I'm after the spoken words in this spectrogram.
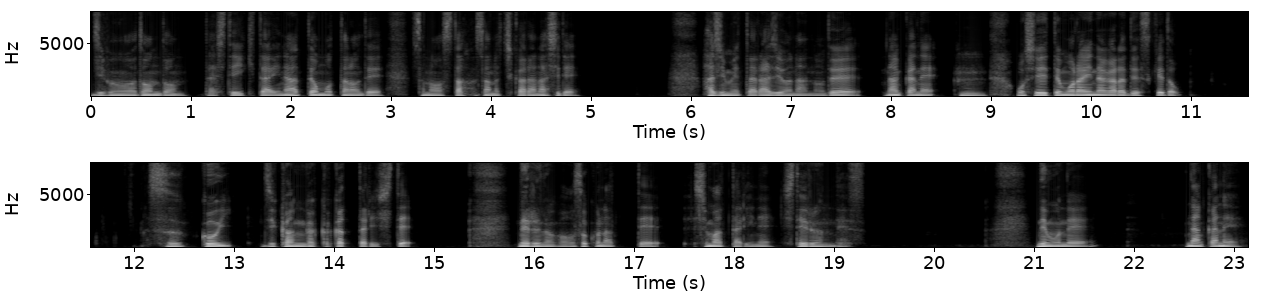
自分をどんどん出していきたいなって思ったので、そのスタッフさんの力なしで始めたラジオなので、なんかね、うん、教えてもらいながらですけど、すっごい時間がかかったりして、寝るのが遅くなってしまったりね、してるんです。でもね、なんかね、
